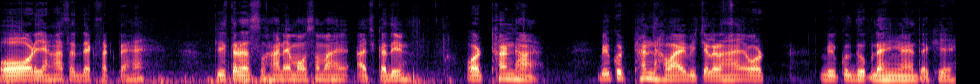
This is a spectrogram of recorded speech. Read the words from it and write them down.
और यहाँ से देख सकते हैं, किस तरह सुहाने मौसम है आज का दिन। और ठंड है बिल्कुल ठंड हवाएँ भी चल रहा है और बिल्कुल धूप नहीं है, देखिए।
